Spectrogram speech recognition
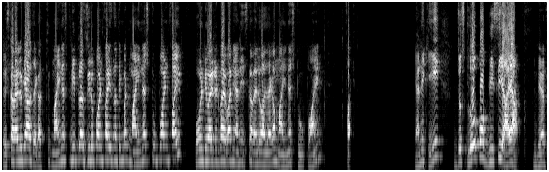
तो इसका वैल्यू क्या हो जाएगा? Minus three plus zero point five is nothing but minus two point five whole divided by one यानी इसका वैल्यू आ जाएगा माइनस टू पॉइंट यानी कि जो स्लोप ऑफ़ बीसी आया देयर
